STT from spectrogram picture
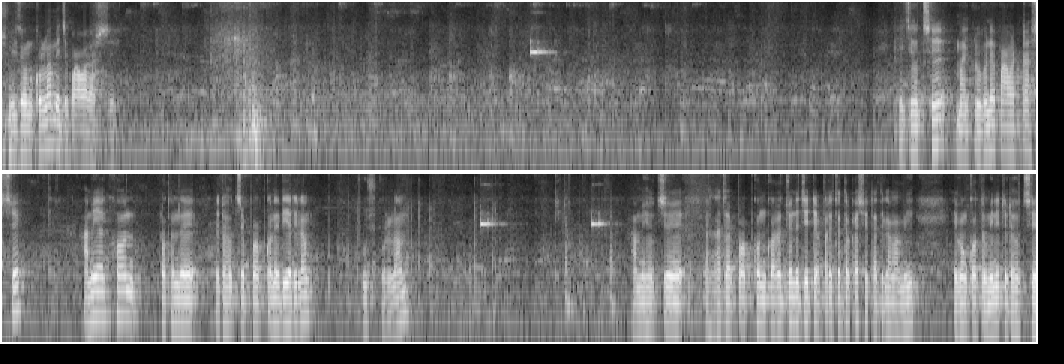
সুইচ অন করলাম, এই যে পাওয়ার আসছে। এই যে হচ্ছে মাইক্রোওভেনে পাওয়ারটা আসছে। আমি এখন প্রথমে এটা হচ্ছে পপকর্নে দিয়ে দিলাম পুশ করলাম। আমি হচ্ছে এক হাজার পপকর্ন করার জন্য যে টেম্পারেচার দরকার সেটা দিলাম আমি, এবং কত মিনিট এটা হচ্ছে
